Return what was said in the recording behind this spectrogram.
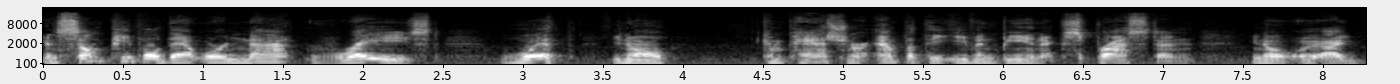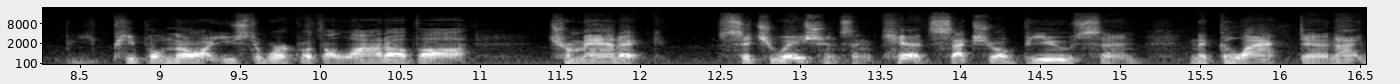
And some people that were not raised with, you know, compassion or empathy even being expressed. And, you know, I people know I used to work with a lot of uh, traumatic situations and kids, sexual abuse and neglect and I,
